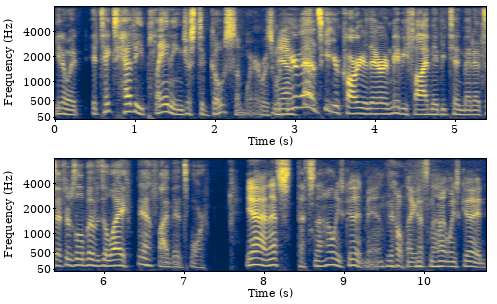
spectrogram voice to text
you know, it, it takes heavy planning just to go somewhere. Whereas we're yeah. here, let's get your car, you're there in maybe five, maybe 10 minutes. If there's a little bit of a delay, yeah, five minutes more. Yeah. And that's, that's not always good, man. No. Like that's not always good.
